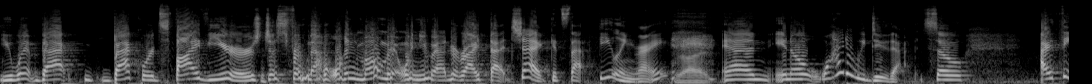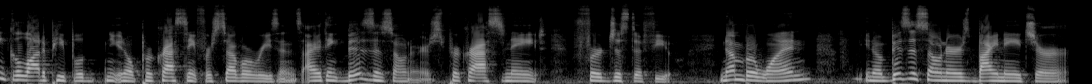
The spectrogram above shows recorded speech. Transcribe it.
You went back backwards 5 years just from that one moment when you had to write that check. It's that feeling, right? Right. And you know, why do we do that? So I think a lot of people, you know, procrastinate for several reasons. I think business owners procrastinate for just a few. Number one, you know, business owners by nature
